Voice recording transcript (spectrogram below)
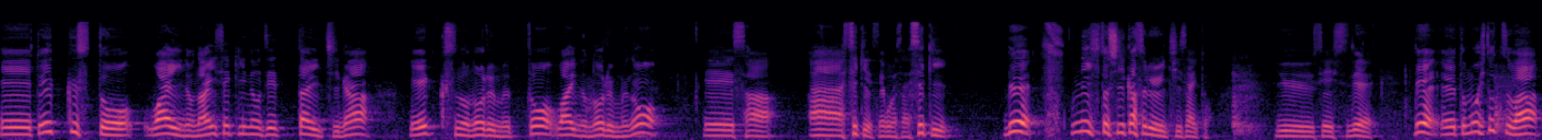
えー、と X と Y の内積の絶対値が X のノルムと Y のノルムの、えー、差あ積ですねごめんなさい積でに等しいかそれより小さいという性質でで、えー、ともう一つは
